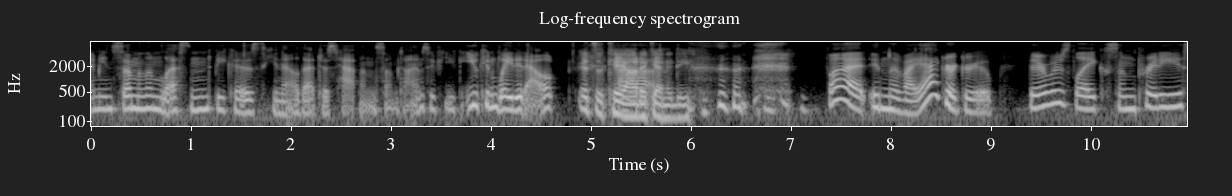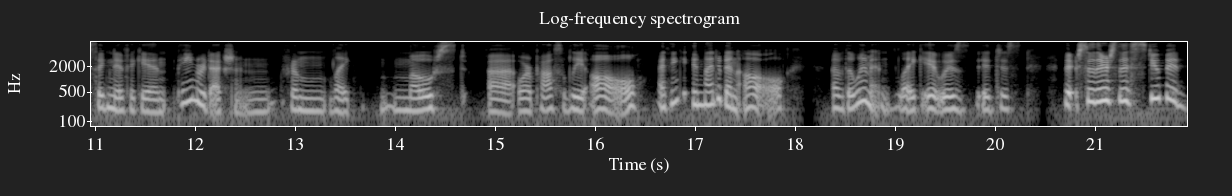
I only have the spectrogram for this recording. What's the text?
I mean, some of them lessened because you know that just happens sometimes. If you you can wait it out, it's a chaotic uh, entity. but in the Viagra group, there was like some pretty significant pain reduction from like most uh, or possibly all. I think it might have been all of the women. Like it was, it just there, so there's this stupid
